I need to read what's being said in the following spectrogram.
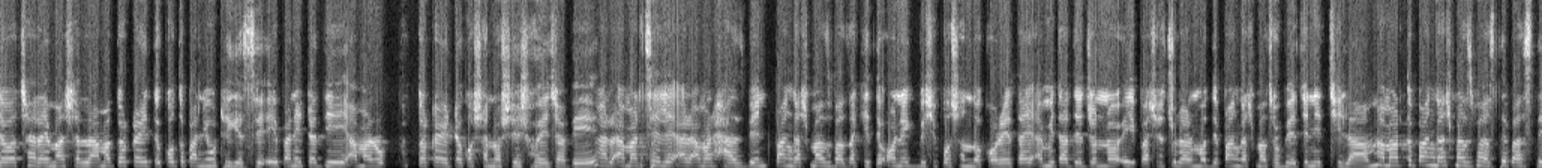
দেওয়া ছাড়াই মাসাল্লাহ আমার তরকারিতে কত পানি উঠে গেছে। এই পানিটা দিয়ে আমার তরকারিটা কষানো শেষ হয়ে যাবে। আর আমার ছেলে আর আমার হাজবেন্ড পাঙ্গাস মাছ ভাজা খেতে অনেক বেশি পছন্দ করে, তাই আমি তাদের জন্য এই পাশে চুলার মধ্যে পাঙ্গাস মাছও ভেজে নিচ্ছিলাম। আমার তো পাঙ্গাস মাছ ভাজতে ভাজতে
